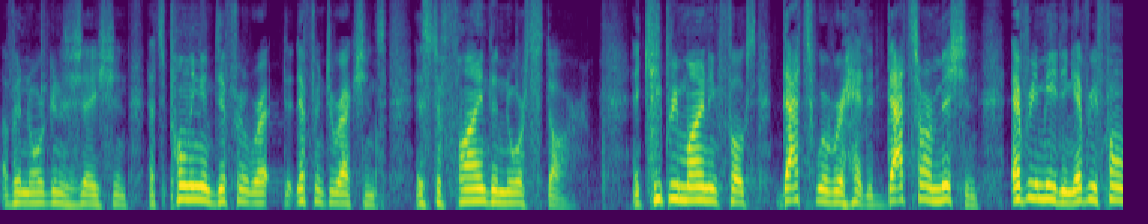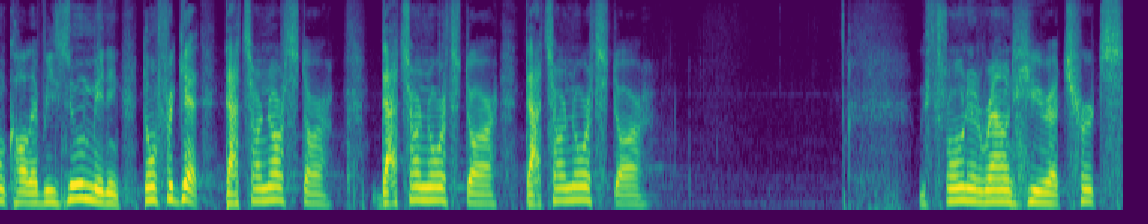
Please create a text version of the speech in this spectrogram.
of an organization that's pulling in different, different directions is to find the North Star. And keep reminding folks that's where we're headed. That's our mission. Every meeting, every phone call, every Zoom meeting, don't forget that's our North Star. That's our North Star. That's our North Star. We've thrown it around here at church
